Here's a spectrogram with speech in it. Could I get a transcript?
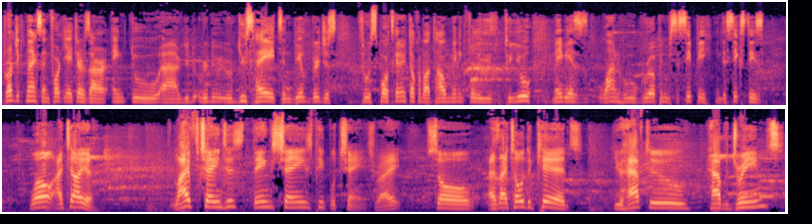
Project Max and 48ers are aimed to uh, redu- redu- reduce hates and build bridges through sports. Can you talk about how meaningful it is to you, maybe as one who grew up in Mississippi in the 60s? Well, I tell you, life changes, things change, people change, right? So, as I told the kids, you have to have dreams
